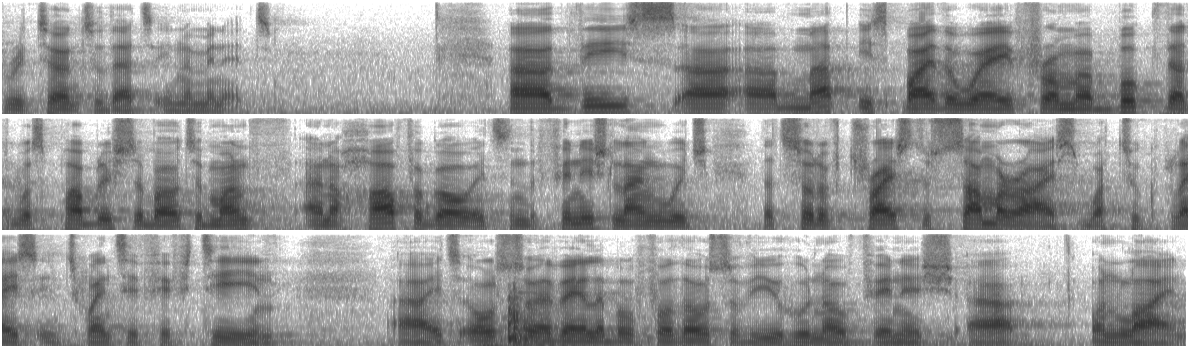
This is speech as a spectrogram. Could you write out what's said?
return to that in a minute. Uh, this uh, uh, map is, by the way, from a book that was published about a month and a half ago. It's in the Finnish language that sort of tries to summarize what took place in 2015. Uh, it's also available for those of you who know Finnish uh, online.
